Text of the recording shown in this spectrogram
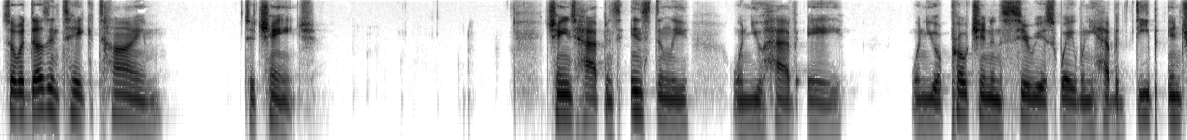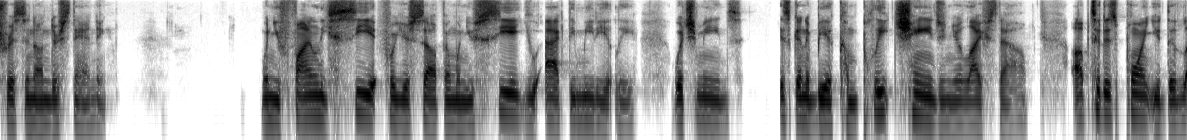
So it doesn't take time to change. Change happens instantly when you have a when you approach it in a serious way, when you have a deep interest in understanding when you finally see it for yourself and when you see it you act immediately which means it's going to be a complete change in your lifestyle. Up to this point you de-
